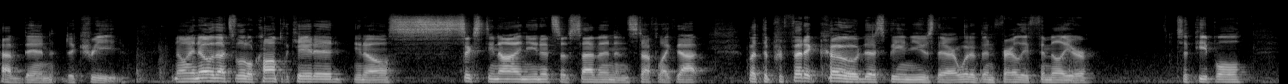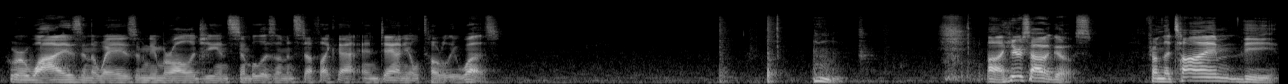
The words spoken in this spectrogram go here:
have been decreed. Now, I know that's a little complicated, you know, 69 units of seven and stuff like that, but the prophetic code that's being used there would have been fairly familiar to people who are wise in the ways of numerology and symbolism and stuff like that, and Daniel totally was. uh, here's how it goes from the time the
